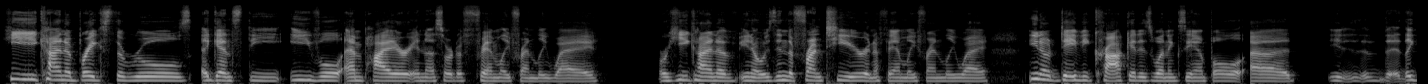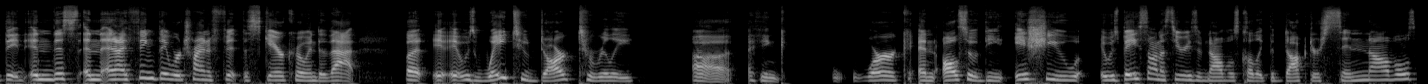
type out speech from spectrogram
He kind of breaks the rules against the evil empire in a sort of family friendly way. Or he kind of, you know, is in the frontier in a family friendly way. You know, Davy Crockett is one example. Uh, like they in this and and I think they were trying to fit the scarecrow into that, but it, it was way too dark to really, uh, I think, work. And also the issue, it was based on a series of novels called like the Doctor Syn novels,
